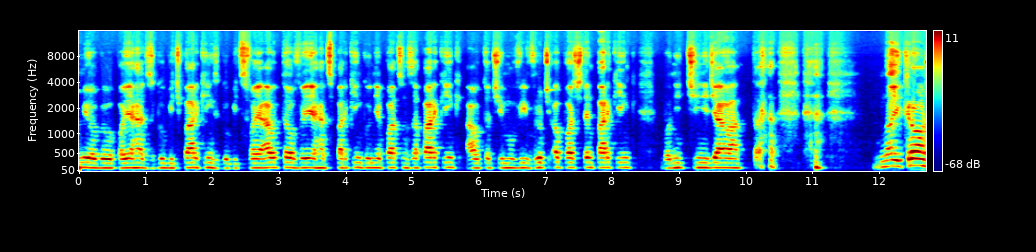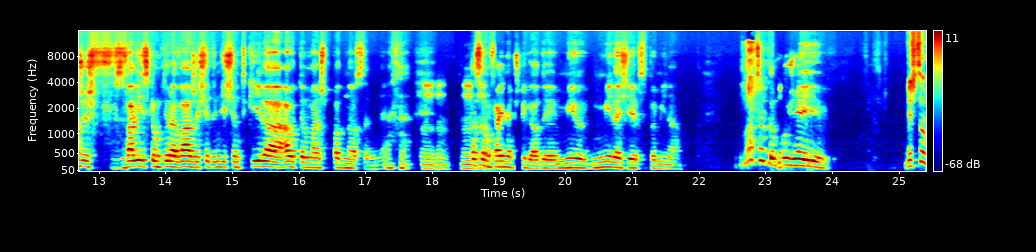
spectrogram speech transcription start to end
miło było pojechać, zgubić parking, zgubić swoje auto, wyjechać z parkingu nie płacąc za parking, auto ci mówi wróć opłać ten parking, bo nic ci nie działa. No i krążysz z walizką, która waży 70 kg, a auto masz pod nosem, nie? Mhm, To mhm. są fajne przygody, mi, mile się je wspomina. No co to później Wiesz co,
